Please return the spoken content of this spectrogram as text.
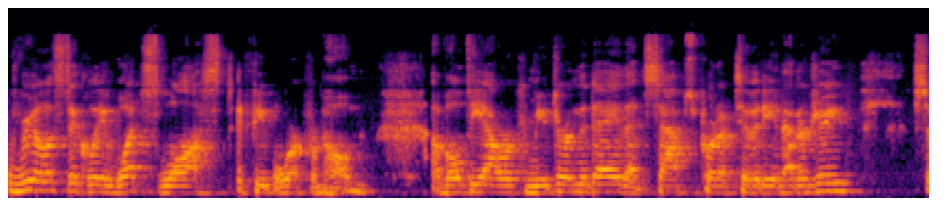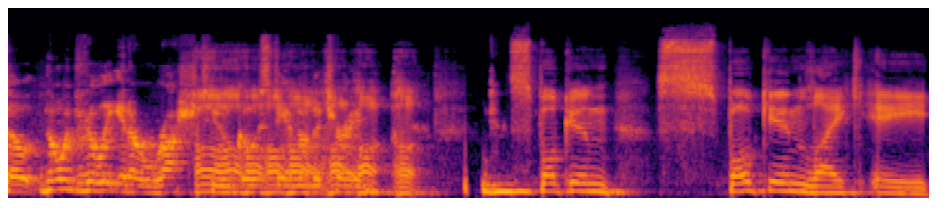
realistically, what's lost if people work from home? A multi hour commute during the day that saps productivity and energy. So no one's really in a rush to Oh, go oh, stand oh, on the train. spoken spoken like a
